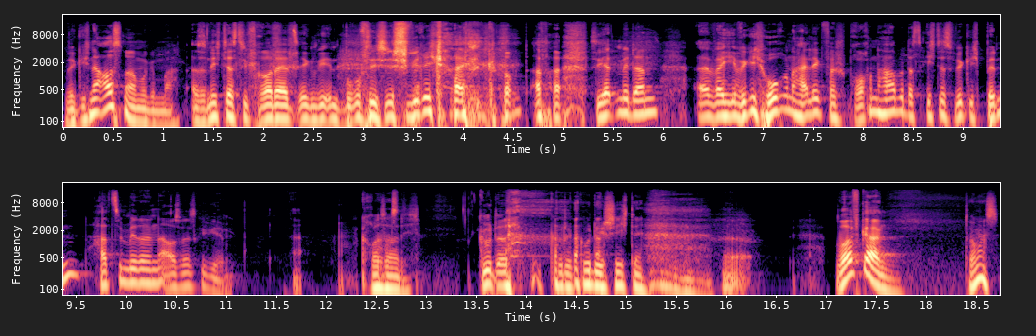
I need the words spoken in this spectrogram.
wirklich eine Ausnahme gemacht. Also nicht, dass die Frau da jetzt irgendwie in berufliche Schwierigkeiten kommt, aber sie hat mir dann, äh, weil ich ihr wirklich hoch und heilig versprochen habe, dass ich das wirklich bin, hat sie mir dann einen Ausweis gegeben. Großartig. Gut, oder? Gute, gute Geschichte. Wolfgang, Thomas.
